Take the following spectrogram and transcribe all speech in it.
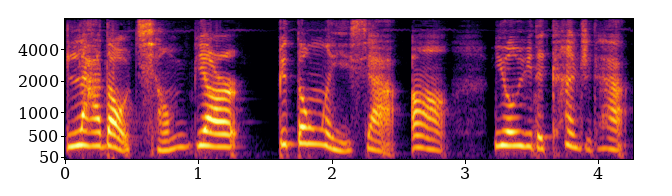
拉到墙边儿，别动了一下啊，忧郁的看着他。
